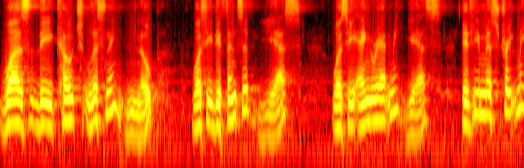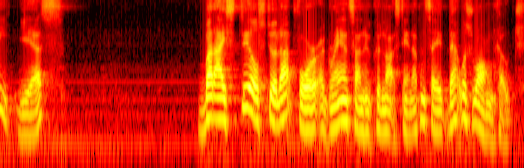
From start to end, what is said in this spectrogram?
Was the coach listening? Nope. Was he defensive? Yes. Was he angry at me? Yes. Did he mistreat me? Yes. But I still stood up for a grandson who could not stand up and say, That was wrong, coach.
